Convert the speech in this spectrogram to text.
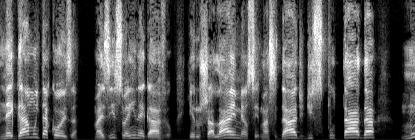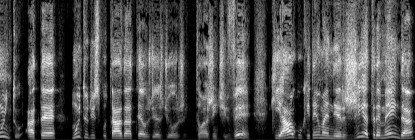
negar muita coisa, mas isso é inegável. Jerusalém é uma cidade disputada muito até muito disputada até os dias de hoje. Então a gente vê que algo que tem uma energia tremenda,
